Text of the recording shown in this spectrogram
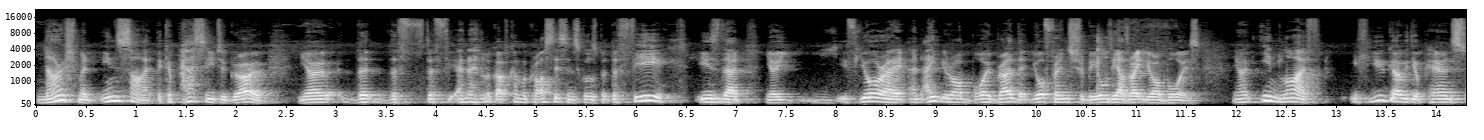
nourishment, insight, the capacity to grow. You know, the the, the and look, I've come across this in schools, but the fear is that you know if you're a, an eight year old boy, Brad, that your friends should be all the other eight year old boys. You know, in life, if you go with your parents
